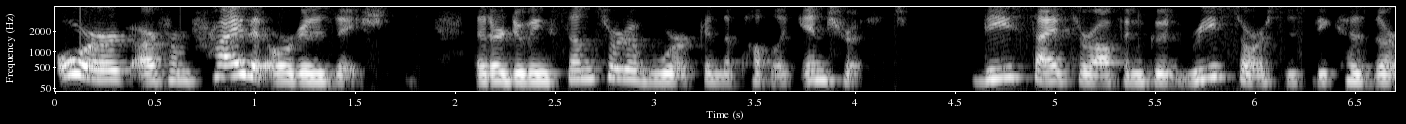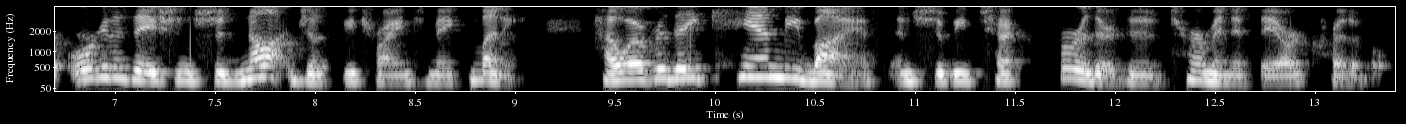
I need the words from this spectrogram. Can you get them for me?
.org are from private organizations that are doing some sort of work in the public interest. These sites are often good resources because their organization should not just be trying to make money. However, they can be biased and should be checked further to determine if they are credible.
